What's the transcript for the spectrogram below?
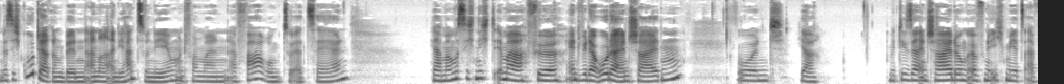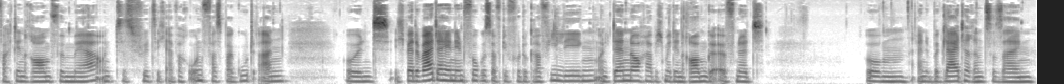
und dass ich gut darin bin, andere an die Hand zu nehmen und von meinen Erfahrungen zu erzählen. Ja, man muss sich nicht immer für entweder oder entscheiden. Und ja, mit dieser Entscheidung öffne ich mir jetzt einfach den Raum für mehr und das fühlt sich einfach unfassbar gut an. Und ich werde weiterhin den Fokus auf die Fotografie legen und dennoch habe ich mir den Raum geöffnet, um eine Begleiterin zu sein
